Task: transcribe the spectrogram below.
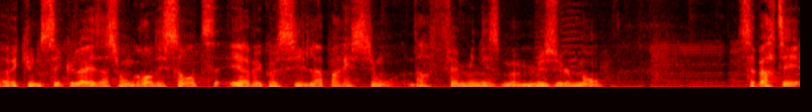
avec une sécularisation grandissante et avec aussi l'apparition d'un féminisme musulman. C'est parti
